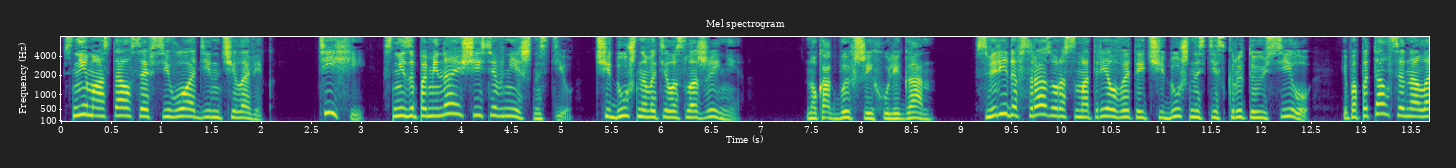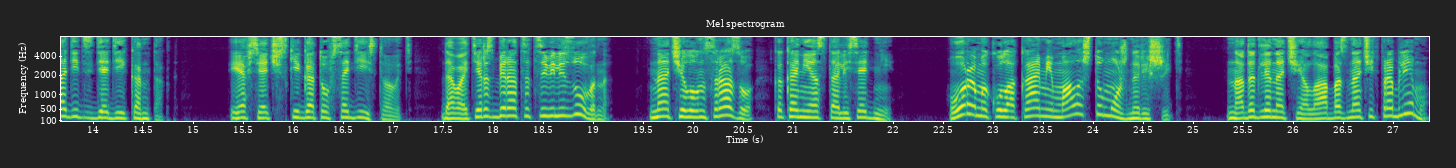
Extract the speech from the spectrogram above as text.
С ним остался всего один человек. Тихий, с незапоминающейся внешностью, тщедушного телосложения. Но как бывший хулиган, Сверидов сразу рассмотрел в этой тщедушности скрытую силу и попытался наладить с дядей контакт. «Я всячески готов содействовать. Давайте разбираться цивилизованно». Начал он сразу, как они остались одни. Ором и кулаками мало что можно решить. Надо для начала обозначить проблему.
